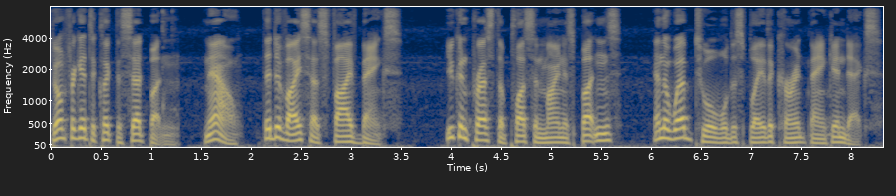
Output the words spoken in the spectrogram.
Don't forget to click the Set button. Now, the device has 5 banks. You can press the plus and minus buttons, and the Web tool will display the current bank index.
